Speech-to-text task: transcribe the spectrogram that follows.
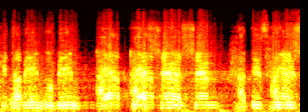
কিতাবে আয়াত আসেন হাদিস হাদিস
